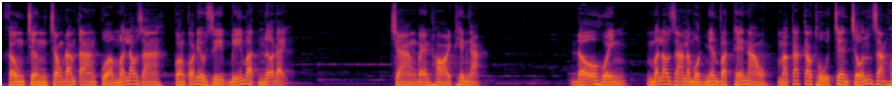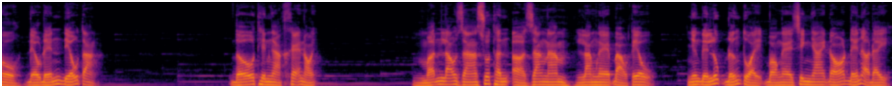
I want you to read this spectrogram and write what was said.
Không chừng trong đám tang của Mẫn Lão Gia còn có điều gì bí mật nữa đậy. Chàng bèn hỏi thiên ngạc. Đỗ Huỳnh, Mẫn Lão Gia là một nhân vật thế nào mà các cao thủ trên trốn giang hồ đều đến điếu tặng? Đỗ Thiên Ngạc khẽ nói. Mẫn lão gia xuất thân ở Giang Nam làm nghề bảo tiêu nhưng đến lúc đứng tuổi bỏ nghề sinh nhai đó đến ở đây.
